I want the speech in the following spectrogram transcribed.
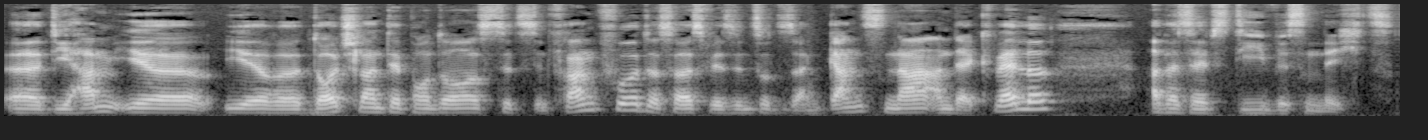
Äh, die haben ihr, ihre Deutschland-Dependance sitzt in Frankfurt. Das heißt, wir sind sozusagen ganz nah an der Quelle aber selbst die wissen nichts.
